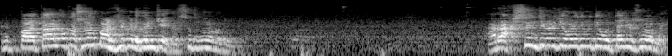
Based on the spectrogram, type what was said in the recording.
आणि पाताळ लोक सुद्धा माणसं गडगंचे आहेत असं म्हणून तुम्ही. राक्षसांच्याकडे जेवढे तेवढे देवताचे सुद्धा नाही.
